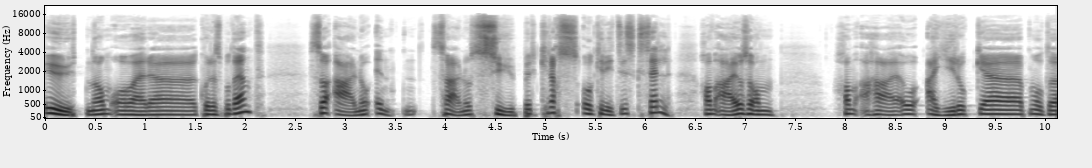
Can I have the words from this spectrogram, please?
utenom å være korrespondent, så er jo enten så er jo superkrass og kritisk selv. Han er jo sånn Han er jo, eier jo ikke på en måte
